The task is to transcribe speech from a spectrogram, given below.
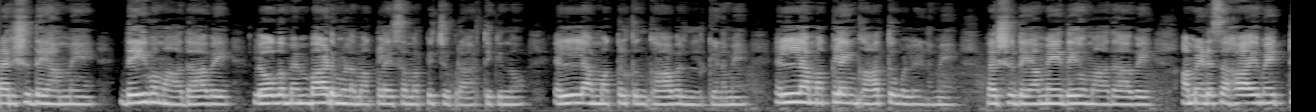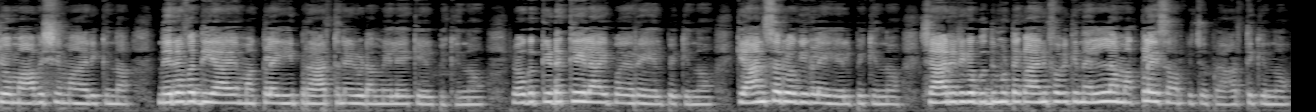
പരിശുദ്ധ അമ്മേ ദൈവമാതാവേ ലോകമെമ്പാടുമുള്ള മക്കളെ സമർപ്പിച്ചു പ്രാർത്ഥിക്കുന്നു. എല്ലാ മക്കൾക്കും കാവൽ നിൽക്കണമേ. എല്ലാ മക്കളെയും കാത്തുകൊള്ളണമേ. പരിശുദ്ധ അമ്മേ ദൈവമാതാവേ അമ്മയുടെ സഹായം ഏറ്റവും ആവശ്യമായിരിക്കുന്ന നിരവധിയായ മക്കളെ ഈ പ്രാർത്ഥനയുടെ അമ്മയിലേക്ക് ഏൽപ്പിക്കുന്നു. രോഗക്കിടക്കയിലായി പോയവരെ ഏൽപ്പിക്കുന്നു. ക്യാൻസർ രോഗികളെ ഏൽപ്പിക്കുന്നു. ശാരീരിക ബുദ്ധിമുട്ടുകൾ അനുഭവിക്കുന്ന എല്ലാ മക്കളെ സമർപ്പിച്ചു പ്രാർത്ഥിക്കുന്നു.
